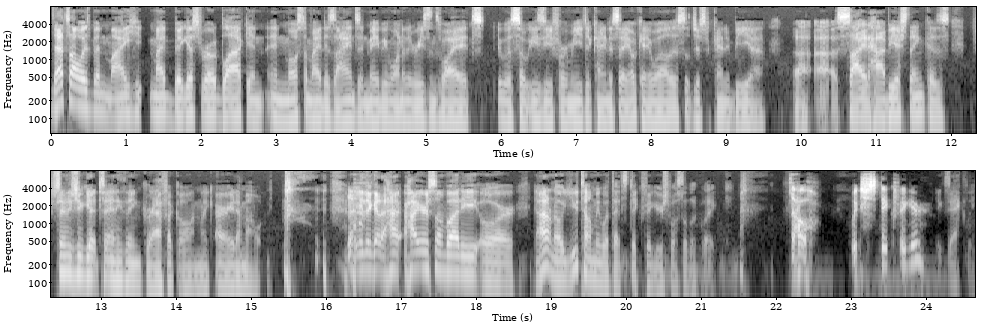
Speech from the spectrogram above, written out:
that's always been my my biggest roadblock in in most of my designs and maybe one of the reasons why it's it was so easy for me to kind of say okay well this will just kind of be a a, a side hobbyish thing because as soon as you get to anything graphical I'm like all right I'm out I either got to hi- hire somebody or I don't know. You tell me what that stick figure is supposed to look like. oh, Which stick figure? Exactly.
